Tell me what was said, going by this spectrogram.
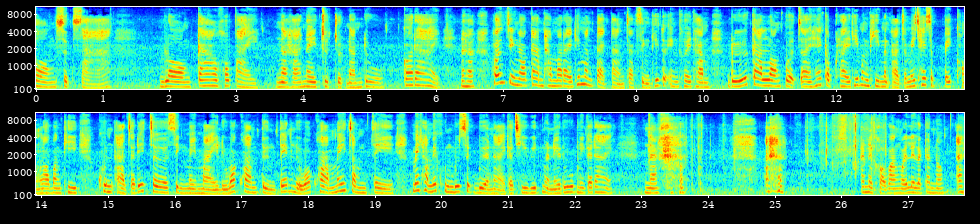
ลองศึกษา ลองก้าวเข้าไปนะคะ ในจุดจุดๆนั้นดู ก็ได้นะคะเพราะจริงๆแล้วการทำอะไรที่มันแตกต่างจากสิ่งที่ตัวเองเคยทำหรือการลองเปิดใจให้กับใครที่บางทีมันอาจจะไม่ใช่สเปคของเราบางที คุณอาจจะได้เจอสิ่งใหม่ ๆ หรือว่าความตื่นเต้นหรือว่าความไม่จำเจ ไม่ทำให้คุณรู้สึกเบื่อหน่ายกับชีวิตเหมือนในรูปนี้ก็ได้นะคะอะอันไหนขอวางไว้เลยแล้วกันเนาะอะ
